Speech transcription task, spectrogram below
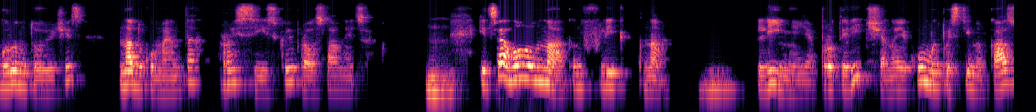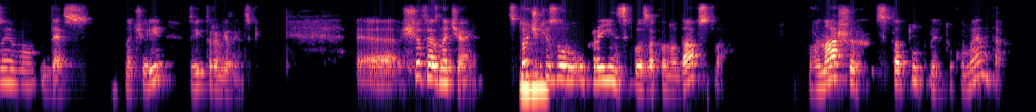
ґрунтуючись на документах Російської православної церкви. Мгм. І це головна конфліктна лінія протиріччя, на яку ми постійно вказуємо десь на чолі з Віктором Єленським. Е, Що це означає? З точки зору українського законодавства, в наших статутних документах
